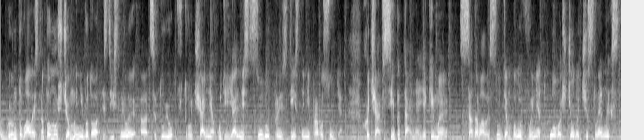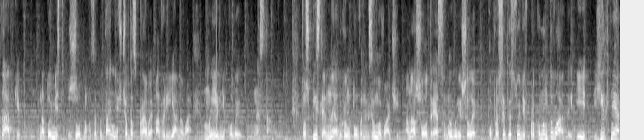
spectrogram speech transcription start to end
ґрунтувалась на тому, що ми нібито здійснили е, цитую втручання у діяльність суду при здійсненні правосуддя. Хоча всі питання, які ми задавали суддям, були винятково щодо численних статків Натомість жодного запитання щодо справи Аверіянова ми їм ніколи не ставили. Тож після необґрунтованих звинувачень на нашу адресу ми вирішили попросити суддів прокоментувати і їхнє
